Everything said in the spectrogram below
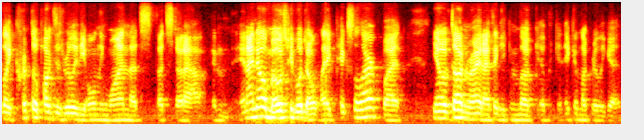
like CryptoPunks is really the only one that's that stood out. And and I know most people don't like pixel art, but you know, if done right, I think it can look it, it can look really good.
